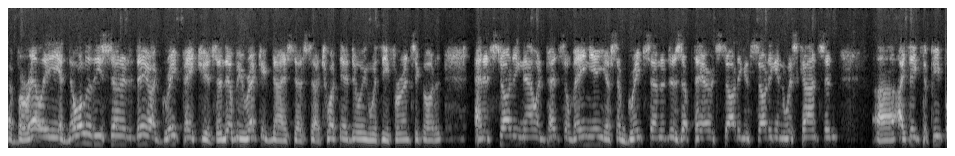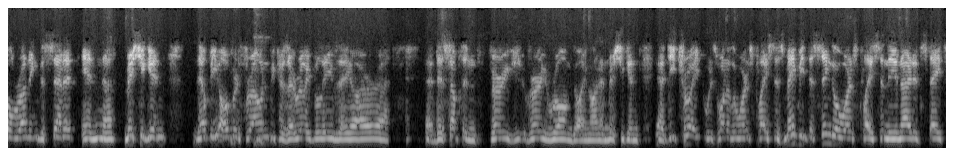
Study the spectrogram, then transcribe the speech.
uh, Borrelli and all of these senators, they are great patriots, and they'll be recognized as such. What they're doing with the forensic audit, and it's starting now in Pennsylvania. You have some great senators up there. It's starting. It's starting in Wisconsin. Uh, I think the people running the Senate in uh, Michigan, they'll be overthrown because I really believe they are. Uh, there's something very, very wrong going on in Michigan. Uh, Detroit was one of the worst places, maybe the single worst place in the United States,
